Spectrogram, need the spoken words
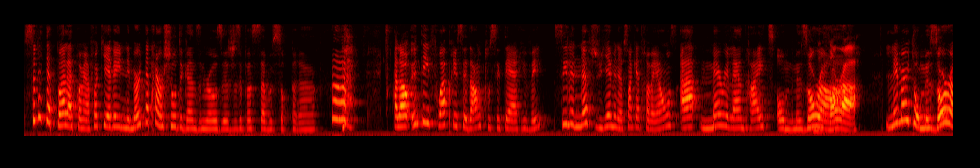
ce n'était pas la première fois qu'il y avait une émeute après un show de Guns N' Roses. Je sais pas si ça vous surprend. Alors, une des fois précédentes où c'était arrivé, c'est le 9 juillet 1991 à Maryland Heights, au Missouri. Zora. L'émeute au Missouri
